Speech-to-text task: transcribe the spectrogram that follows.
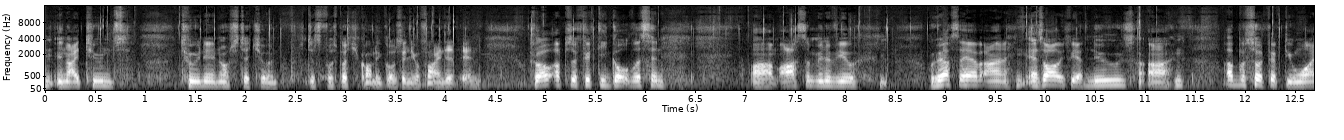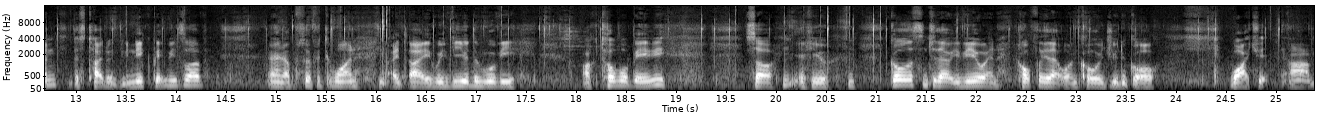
in iTunes, tune in or Stitcher, and just for Special Chronicles, and you'll find it. And so up to 50, go listen. Um, awesome interview. We also have on, as always, we have news on episode 51. It's titled Unique Baby's Love. And episode 51, I, I reviewed the movie October Baby. So if you go listen to that review, and hopefully that will encourage you to go watch it. Um,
